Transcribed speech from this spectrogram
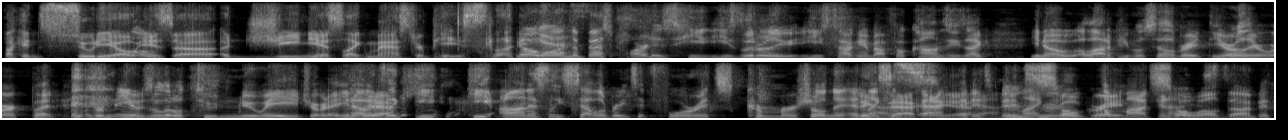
fucking studio Well- is a, a genius like masterpiece. Like No, well, and the best part is he he's literally he's talking about Phil Collins. He's like, you know, a lot of people celebrate the earlier work, but for me, it was a little too new age, or you know, Yeah. it's like he he honestly celebrates it for its commercial and like the fact yeah. that it's Yeah. been like so great, It's so well done. It-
